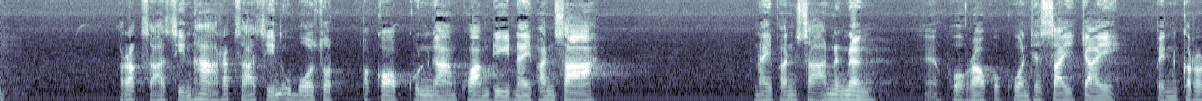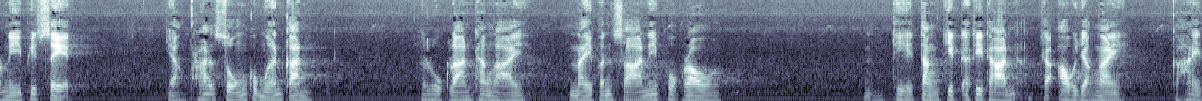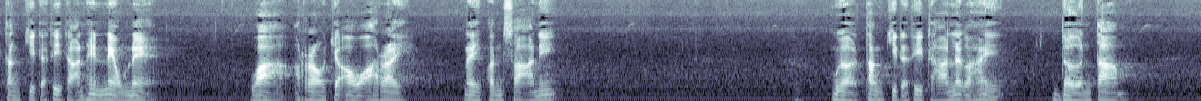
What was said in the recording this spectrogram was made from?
รักษาศีลห้ารักษาศีลอุโบสถประกอบคุณงามความดีในพรรษา ในพรรษาหนึ่งหนึ่งพวกเราก็ควรจะใส่ใจเป็นกรณีพิเศษ อย่างพระสงฆ์ก็เหมือนกัน ลูกหลานทั้งหลาย ในพรรษานี้พวกเราที่ตั้งจิตอธิษฐานจะเอาอย่างไง ก็ให้ตั้งจิตอธิษฐานให้แน่วแน่ ว่าเราจะเอาอะไรในพรรษานี้ เมื่อตั้งจิตอธิษฐานแล้วก็ให้เดินตาม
